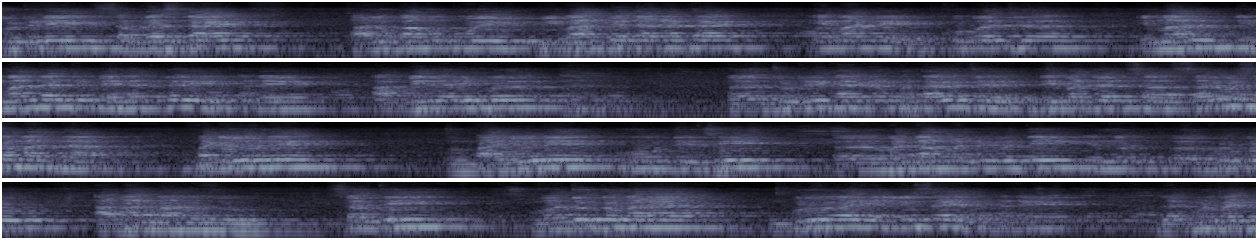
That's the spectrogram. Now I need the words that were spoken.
ચૂંટણી સમરસ થાય, તાલુકામાં કોઈ વિવાદ પેદા ન થાય, એ માટે ખૂબ જ ઈમાન, ઈમાનદારીથી મહેનત કરી અને આ બિનહરીફ ચૂંટણી કાર્યક્રમ બતાવ્યો છે, તે બદલ સર્વ સમાજના વડીલોને, ભાઈઓને હું દિલથી વડગામ મંડળી વતી ખૂબ ખૂબ આભાર માનું છું. સૌથી વધુ તો મારા ગુરુભાઈ સાહેબ અને લક્ષ્મણભાઈ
